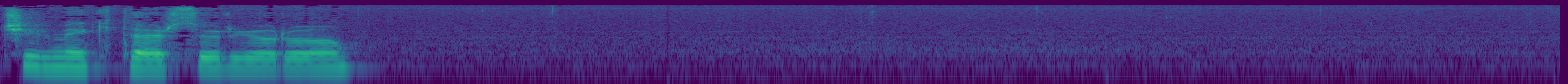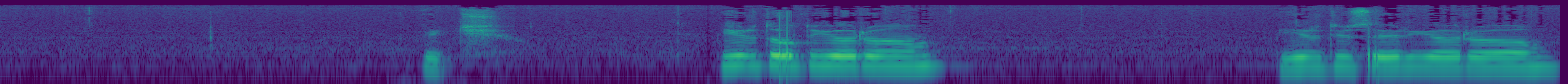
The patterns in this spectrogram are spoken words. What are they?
3 ilmek ters örüyorum. Üç. Bir doluyorum. Bir düz örüyorum.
